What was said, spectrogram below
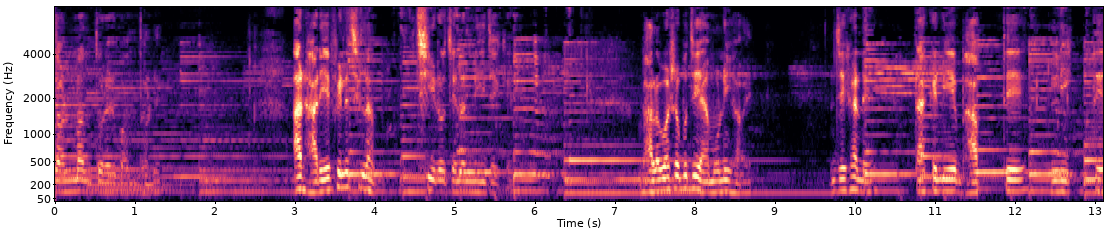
জন্মান্তরের বন্ধনে। আর হারিয়ে ফেলেছিলাম চিরচেনা নিজেকে। ভালোবাসা বুঝি এমনই হয়, যেখানে তাকে নিয়ে ভাবতে, লিখতে,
